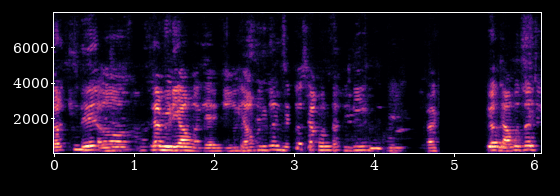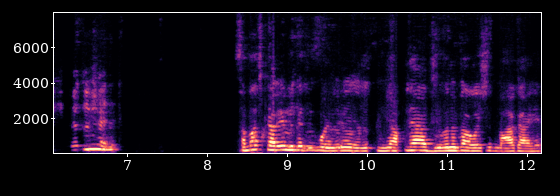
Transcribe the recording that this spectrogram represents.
तर तिथे अं, कुठल्या मीडियामध्ये याबद्दल जे कशा पद्धतीने किंवा त्याबद्दल कशा आहेत समाजकार्य मी कधी बोललो म्हणजे आपल्या जीवनाचा आवश्यक भाग आहे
